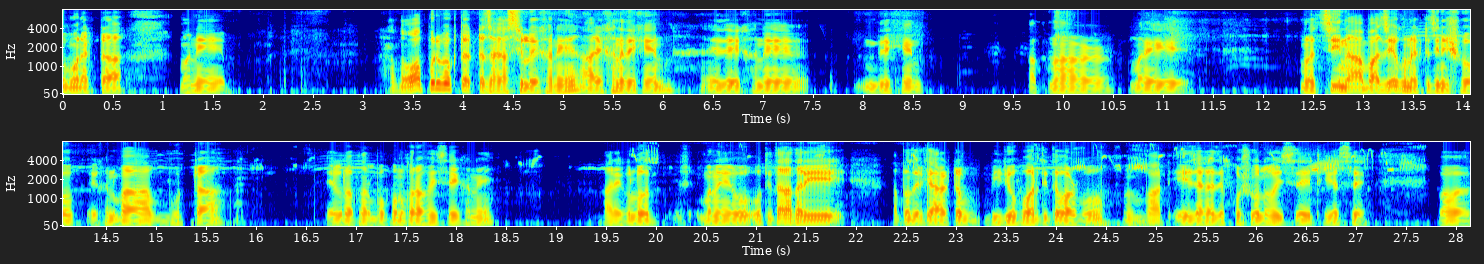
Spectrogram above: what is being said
এমন একটা মানে আপনার একটা জায়গা ছিল এখানে। আর এখানে দেখেন এই যে এখানে দেখেন আপনার মানে মানে চীনা বা যে কোনো একটা জিনিস হোক, এখানে বা ভুট্টা, এগুলো আপনার বপন করা হয়েছে এখানে। আর এগুলো মানে অতি তাড়াতাড়ি আপনাদেরকে আর একটা ভিডিও পাওয়ার দিতে পারব। বাট এই জায়গায় যে ফসল হয়েছে, ঠিক আছে, বা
